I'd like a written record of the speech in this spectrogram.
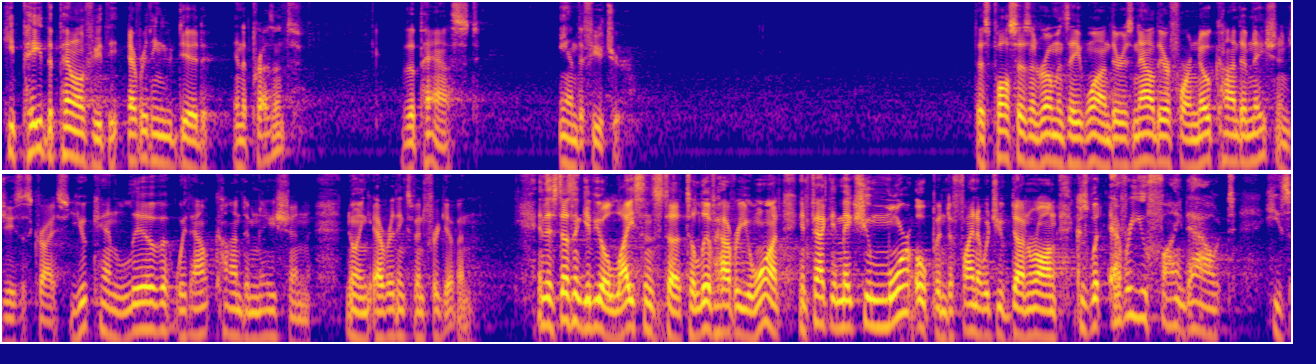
he paid the penalty for everything you did in the present, the past, and the future. As Paul says in Romans 8:1, there is now therefore no condemnation in Jesus Christ. You can live without condemnation, knowing everything's been forgiven. And this doesn't give you a license to, to live however you want. In fact, it makes you more open to find out what you've done wrong, because whatever you find out, He's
